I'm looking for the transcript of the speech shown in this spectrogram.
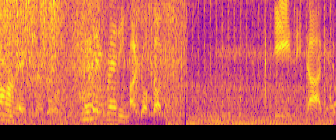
lost. Unit ready. At your service. Easy target.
